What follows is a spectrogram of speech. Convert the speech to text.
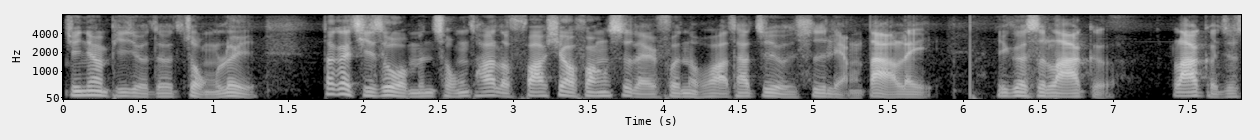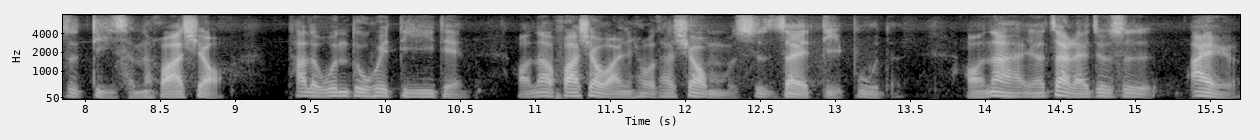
精酿啤酒的种类，大概其实我们从它的发酵方式来分的话，它只有是两大类，一个是拉格，拉格就是底层的发酵，它的温度会低一点。好，那发酵完以后，它酵母是在底部的。好，那要再来就是艾尔。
